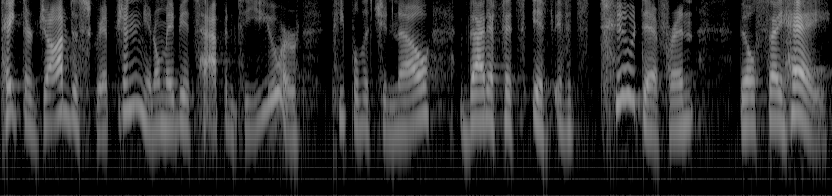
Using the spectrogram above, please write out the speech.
take their job description, you know, maybe it's happened to you or people that you know, that if it's, if, if it's too different, they'll say, hey,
